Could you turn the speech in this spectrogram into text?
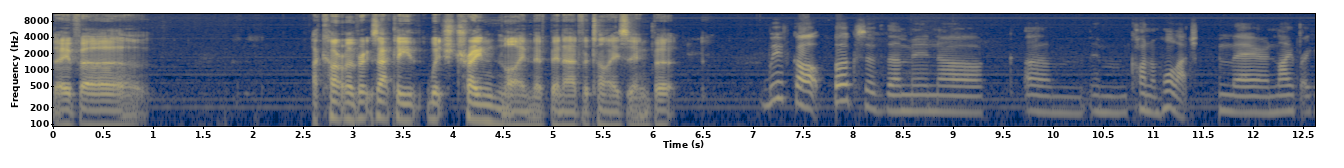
They've uh, I can't remember exactly which train line they've been advertising, but We've got books of them in uh um in Conham Hall actually in there their library.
